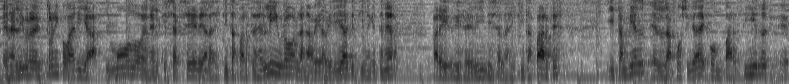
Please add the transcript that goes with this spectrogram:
En el libro electrónico varía el modo en el que se accede a las distintas partes del libro, la navegabilidad que tiene que tener para ir desde el índice a las distintas partes y también eh, la posibilidad de compartir eh,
